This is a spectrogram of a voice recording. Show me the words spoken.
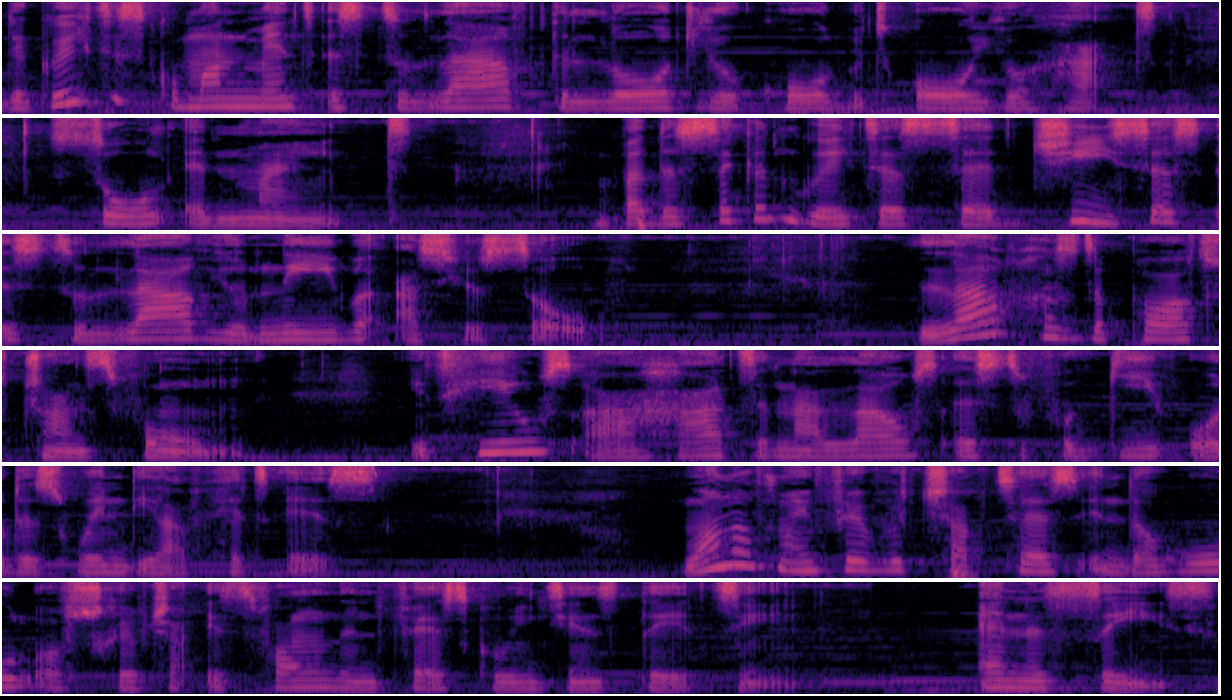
The greatest commandment is to love the Lord your God with all your heart, soul, and mind. But the second greatest said Jesus is to love your neighbor as yourself. Love has the power to transform. It heals our hearts and allows us to forgive others when they have hurt us. One of my favorite chapters in the whole of Scripture is found in 1 Corinthians 13, and it says,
